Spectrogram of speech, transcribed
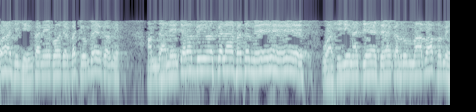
waashijiin kanee boo darbachuun beekame hamzaan leenca rabbii os galaafatame waashijiin ajjeese gabrummaa baafame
